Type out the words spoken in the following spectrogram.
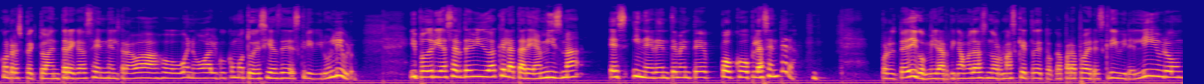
con respecto a entregas en el trabajo, bueno, o algo como tú decías de escribir un libro. Y podría ser debido a que la tarea misma es inherentemente poco placentera. por eso te digo, mirar, digamos, las normas que te toca para poder escribir el libro,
